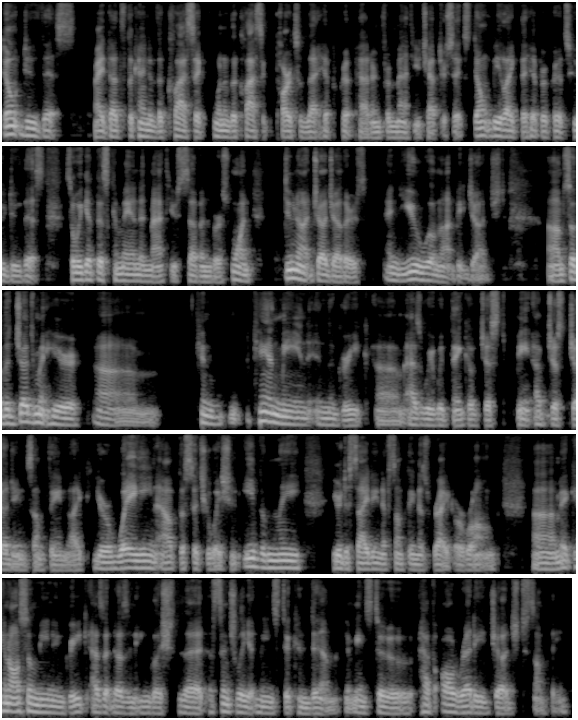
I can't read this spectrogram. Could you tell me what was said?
Don't do this, right? That's the kind of the classic, one of the classic parts of that hypocrite pattern from Matthew chapter 6. Don't be like the hypocrites who do this. So we get this command in Matthew 7, verse 1 do not judge others, and you will not be judged. Um, so the judgment here um, can can mean in the Greek, um, as we would think of just being of just judging something, like you're weighing out the situation evenly. You're deciding if something is right or wrong. Um, it can also mean in Greek, as it does in English, that essentially it means to condemn. It means to have already judged something.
